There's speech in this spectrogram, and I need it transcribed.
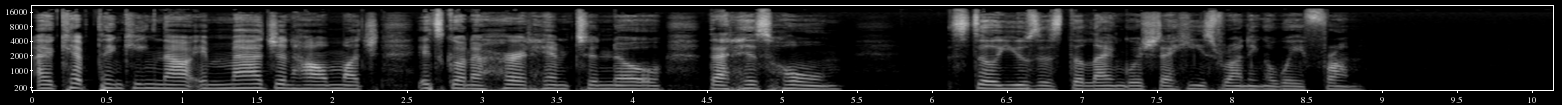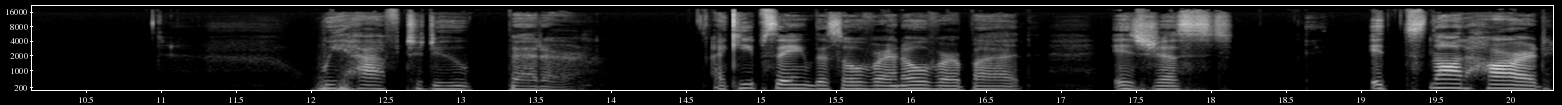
I kept thinking, now imagine how much it's to hurt him to know that his home still uses the language that he's running away from. We have to do better. I keep saying this over and over, but it's just, it's not hard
